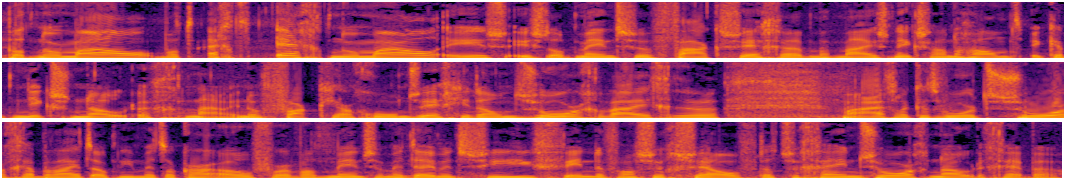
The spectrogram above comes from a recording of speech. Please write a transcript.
Wat normaal, wat echt, echt normaal is, is dat mensen vaak zeggen: met mij is niks aan de hand, ik heb niks nodig. Nou, in een vakjargon zeg je dan zorg weigeren. Maar eigenlijk het woord zorg hebben wij het ook niet met elkaar over. Want mensen met dementie vinden van zichzelf dat ze geen zorg nodig hebben.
